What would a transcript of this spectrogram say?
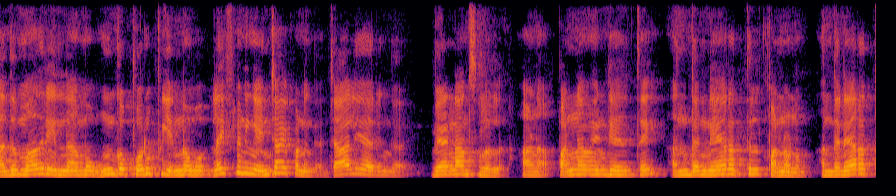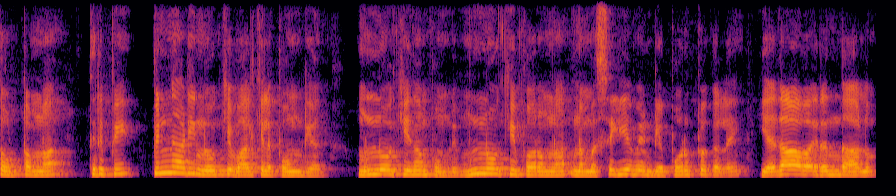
அது மாதிரி இல்லாமல் உங்கள் பொறுப்பு என்னவோ லைஃப்பில் நீங்கள் என்ஜாய் பண்ணுங்கள் ஜாலியாக இருங்க. வேண்டாம்னு சொல்லலை. ஆனால் பண்ண வேண்டியதை அந்த நேரத்தில் பண்ணணும். அந்த நேரத்தை விட்டோம்னா திருப்பி பின்னாடி நோக்கி வாழ்க்கையில் போக முடியாது. முன்னோக்கி தான் போக முடியும். முன்னோக்கி போகிறோம்னா நம்ம செய்ய வேண்டிய பொறுப்புகளை எதாவ இருந்தாலும்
